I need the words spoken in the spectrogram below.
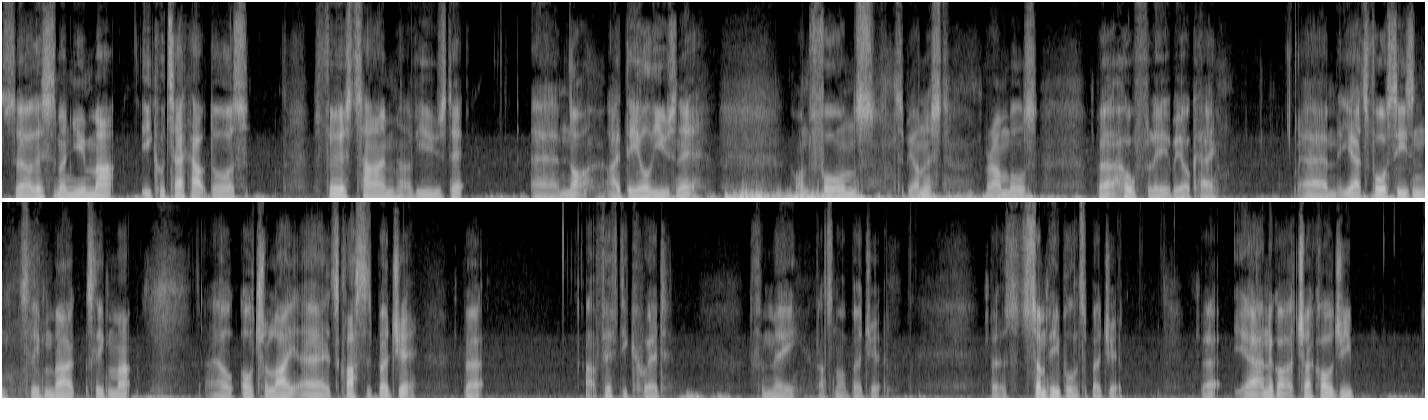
So this is my new mat, Ecotek Outdoors. First time I've used it. Um, not ideal using it on fawns, to be honest, brambles, but hopefully it'll be okay. Um, yeah, it's four season sleeping bag, sleeping mat, uh, ultra light. Uh, it's classed as budget, but at 50 quid for me, that's not budget. But some people it's budget. But yeah, and I got a Trekology,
